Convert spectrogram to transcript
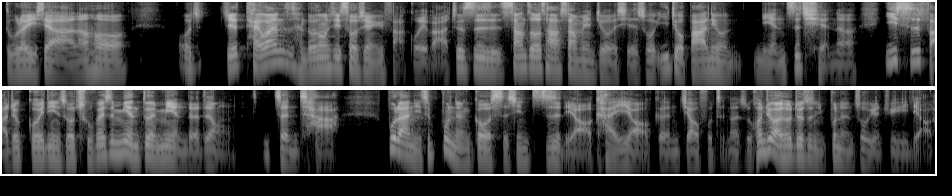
读了一下，然后我觉得台湾很多东西受限于法规吧，就是商周它上面就有写说，一九八六年之前呢，医师法就规定说，除非是面对面的这种诊查，不然你是不能够实行治疗、开药跟交付诊断书。换句话说，就是你不能做远距医疗了。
